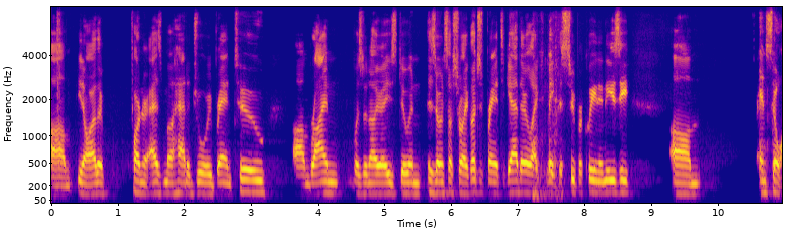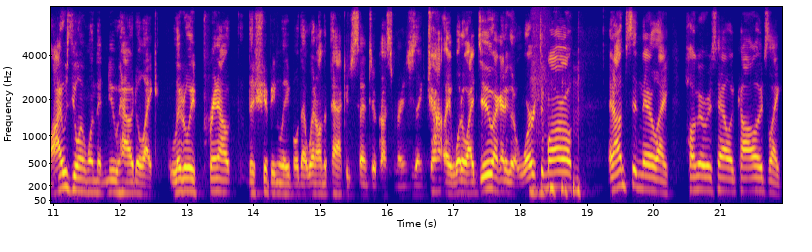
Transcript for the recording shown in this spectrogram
Um, you know, other partner Esma had a jewelry brand too. Um, Ryan was another guy. He's doing his own stuff. So like, let's just bring it together, like make this super clean and easy. Um, and so I was the only one that knew how to like literally print out the shipping label that went on the package sent to a customer. And she's like, John, like, what do I do? I got to go to work tomorrow. and I'm sitting there like hungover as hell in college, like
